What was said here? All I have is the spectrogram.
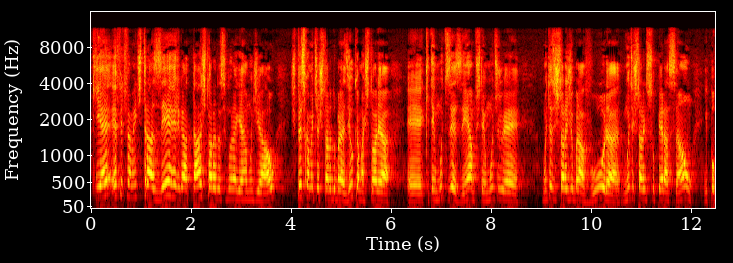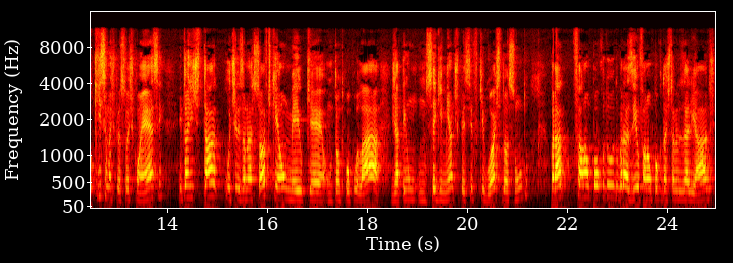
que é efetivamente trazer, resgatar a história da Segunda Guerra Mundial, especificamente a história do Brasil, que é uma história é, que tem muitos exemplos, tem muitos, é, muitas histórias de bravura, muita história de superação e pouquíssimas pessoas conhecem. Então a gente está utilizando o Airsoft, que é um meio que é um tanto popular, já tem um, um segmento específico que gosta do assunto, para falar um pouco do, do Brasil, falar um pouco da história dos aliados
